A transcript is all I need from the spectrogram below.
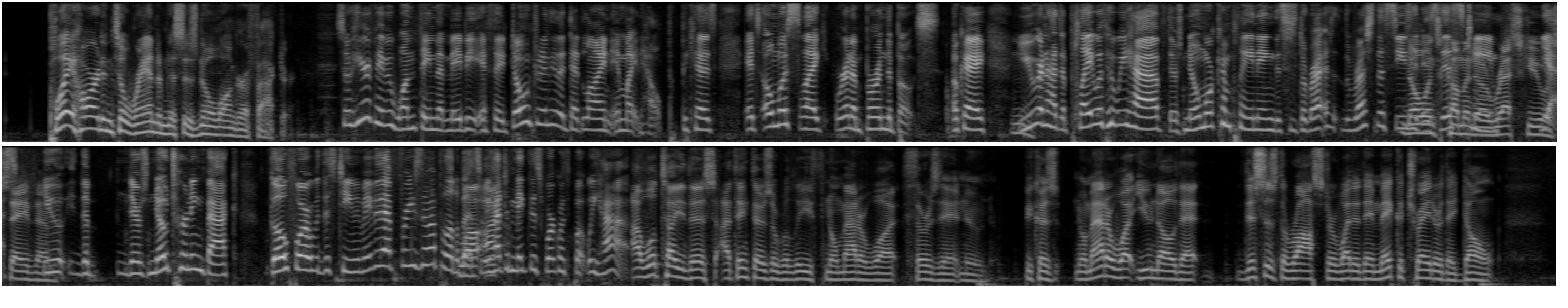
Play hard until randomness is no longer a factor. So here's maybe one thing that maybe if they don't do anything at the deadline, it might help because it's almost like we're gonna burn the boats. Okay, Hmm. you're gonna have to play with who we have. There's no more complaining. This is the rest. The rest of the season No is one's this coming to team. rescue or save them. You the there's no turning back. Go forward with this team, and maybe that frees them up a little Well, bit. So we I- had to make this work with what we have. I will tell you this: I think there's a relief no matter what Thursday at noon, because no matter what, you know that this is the roster. Whether they make a trade or they don't,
